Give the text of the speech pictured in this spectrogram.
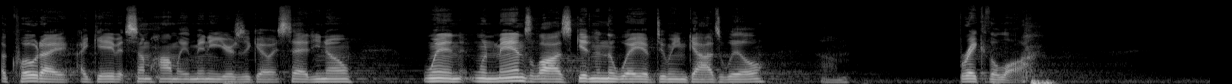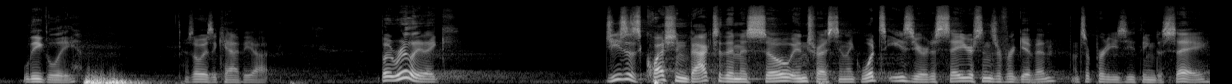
a quote I, I gave at some homily many years ago. It said, You know, when, when man's laws get in the way of doing God's will, um, break the law legally. There's always a caveat. But really, like, Jesus' question back to them is so interesting. Like, what's easier to say your sins are forgiven? That's a pretty easy thing to say.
